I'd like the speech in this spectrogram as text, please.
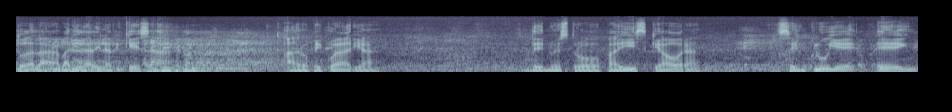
toda la variedad y la riqueza agropecuaria de nuestro país que ahora se incluye en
